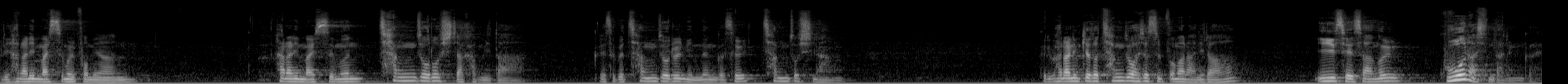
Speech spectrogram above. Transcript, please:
우리 하나님 말씀을 보면 하나님 말씀은 창조로 시작합니다. 그래서 그 창조를 믿는 것을 창조신앙. 그리고 하나님께서 창조하셨을 뿐만 아니라 이 세상을 구원하신다는 거예요.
